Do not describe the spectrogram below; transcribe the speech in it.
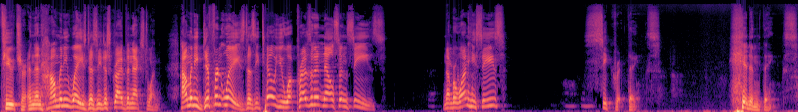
future. And then, how many ways does he describe the next one? How many different ways does he tell you what President Nelson sees? Number one, he sees secret things, hidden things,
